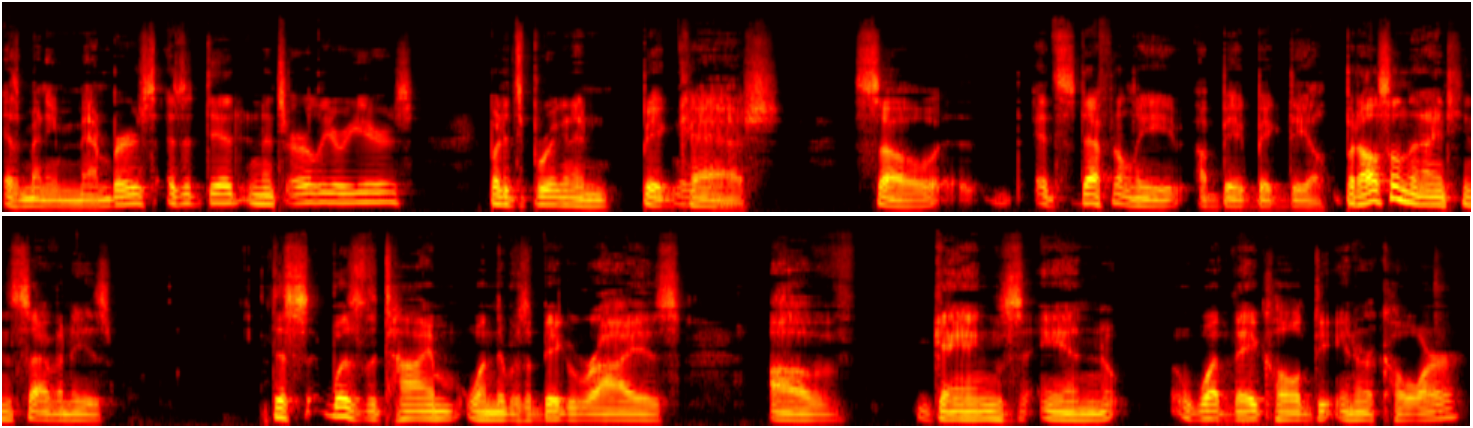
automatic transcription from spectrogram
as many members as it did in its earlier years, but it's bringing in big cash. So it's definitely a big, big deal. But also in the 1970s, this was the time when there was a big rise of gangs in what they called the inner core,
